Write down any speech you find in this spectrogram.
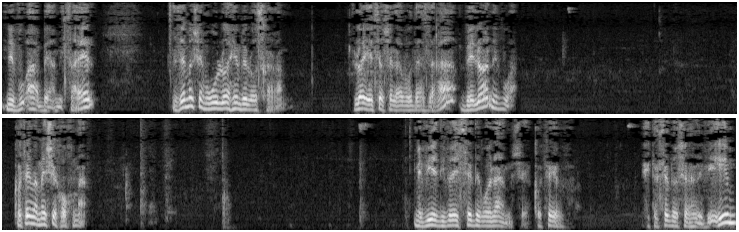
הנבואה בעם ישראל. זה מה שאמרו לא הם ולא שכרם. לא היצר של העבודה הזרה ולא הנבואה. כותב המשך חוכמה, מביא את דברי סדר עולם שכותב את הסדר של הנביאים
